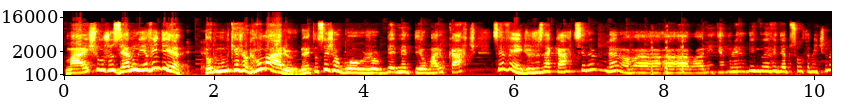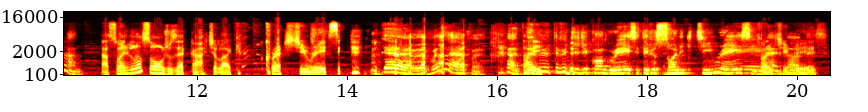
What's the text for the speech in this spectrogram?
Mas o José não ia vender. Todo mundo quer jogar o Mario, né? Então você jogou, meteu o Mario Kart, você vende. O José Kart, você, né? A, a, a, a Nintendo não ia vender absolutamente nada. A Sony lançou um José Kart lá que Crash Team Racing. É, pois é, É, tá teve, teve, o Diddy Kong Racing, teve o Sonic Team Racing, Sonic né? Team então, Racing.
